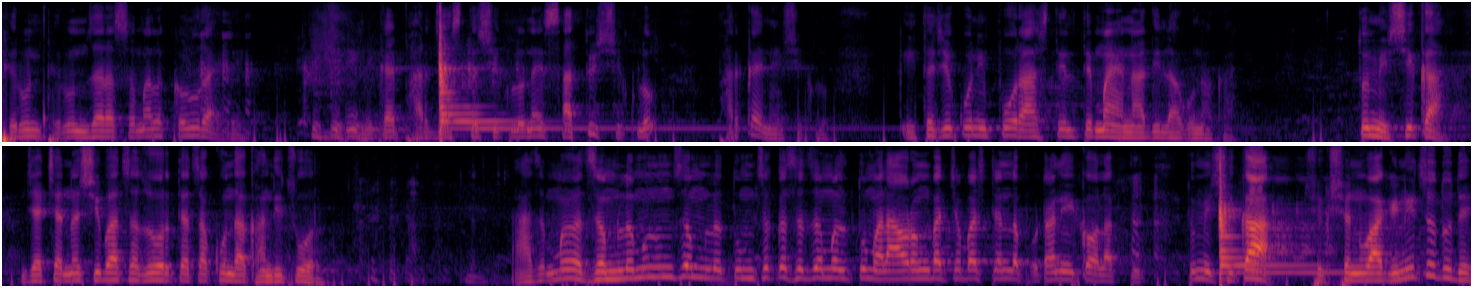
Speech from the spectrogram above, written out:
फिरून फिरून जरासं मला कळू राहिले. मी काय फार जास्त शिकलो नाही सातवीत शिकलो फार काय नाही शिकलो. इथं जे कोणी पोर असतील ते माया नादी लागू नका. तुम्ही शिका ज्याच्या नशिबाचा जोर त्याचा कुंदा खांदी चोर. आज मग जमलं म्हणून जमलं. तुमचं कसं जमल? तुम्हाला औरंगाबादच्या बस स्टँडला फुटाने ऐकावं लागतं तुम्ही शिका. शिक्षण वाघिणीचं दूध आहे.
